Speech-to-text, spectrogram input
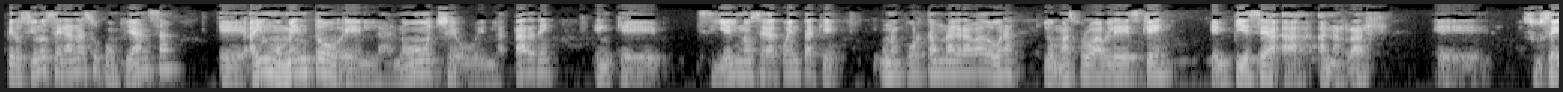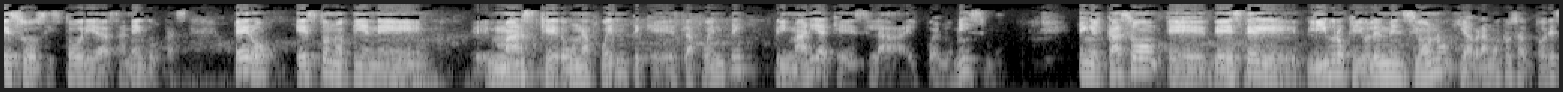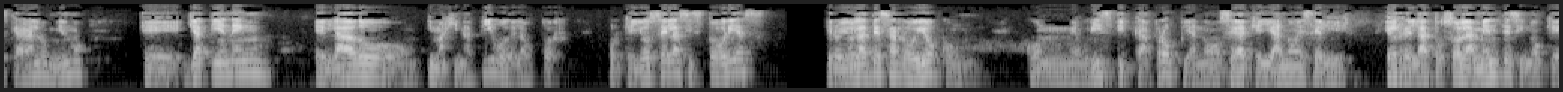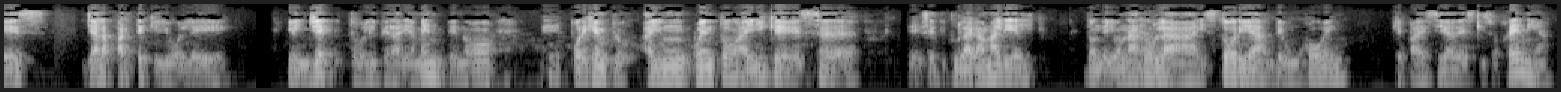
Pero si uno se gana su confianza, eh, hay un momento en la noche o en la tarde en que si él no se da cuenta que uno porta una grabadora, lo más probable es que empiece a narrar eh, sucesos, historias, anécdotas. Pero esto no tiene eh, más que una fuente, que es la fuente primaria, que es el pueblo mismo. En el caso eh, de este libro que yo les menciono, y habrán otros autores que hagan lo mismo, ya tienen el lado imaginativo del autor, porque yo sé las historias, pero yo las desarrollo con, con heurística propia, ¿no? O sea que ya no es el, el relato solamente, sino que es ya la parte que yo le, le inyecto literariamente, ¿no? Eh, por ejemplo, hay un cuento ahí que es, eh, se titula Gamaliel, donde yo narro la historia de un joven que padecía de esquizofrenia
